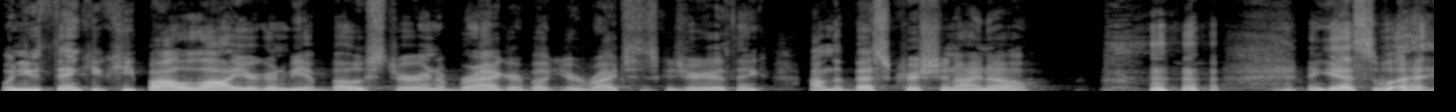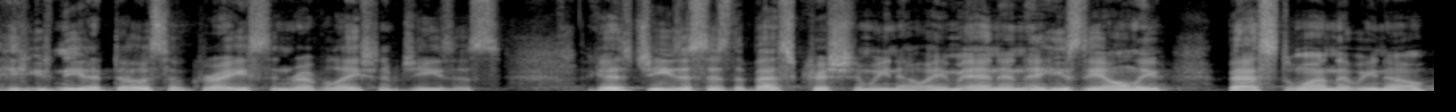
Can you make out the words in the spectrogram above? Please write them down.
When you think you keep all the law, you're going to be a boaster and a bragger about your righteousness because you're going to think, I'm the best Christian I know. and guess what? You need a dose of grace and revelation of Jesus because Jesus is the best Christian we know. Amen. And he's the only best one that we know.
